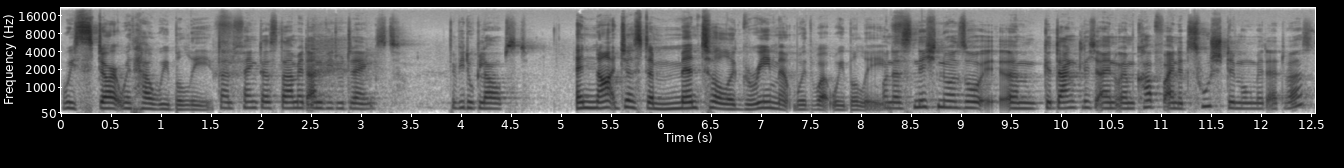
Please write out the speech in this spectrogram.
we start with how we believe. dann fängt das damit an, wie du denkst, wie du glaubst. And not just a mental agreement with what we believe. Und das ist nicht nur so ähm, gedanklich ein, im Kopf eine Zustimmung mit etwas.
